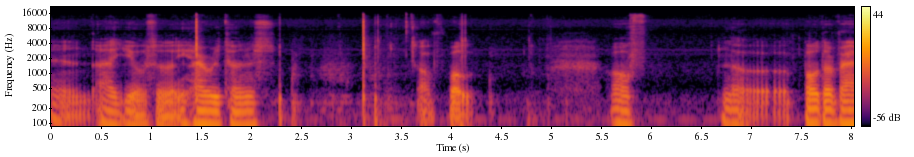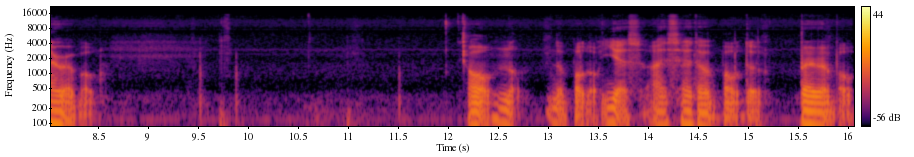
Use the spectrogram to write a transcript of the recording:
and I use the inheritance of both of the border variable. Oh no, the border. Yes, I set a border variable.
